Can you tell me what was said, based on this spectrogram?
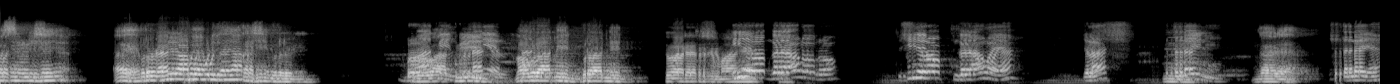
bahasa Indonesianya. Eh, Bro Daniel apa yang mau ditanyakan sini Bro Daniel? Bro admin, Bro Daniel. Oh, Bro admin, Bro admin. Itu ada Ini terjemahannya. Rob gak ada Allah bro. Di sini Rob gak ada Allah ya. Jelas? Hmm, Tanda ini. Enggak ada. Tanda ya.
